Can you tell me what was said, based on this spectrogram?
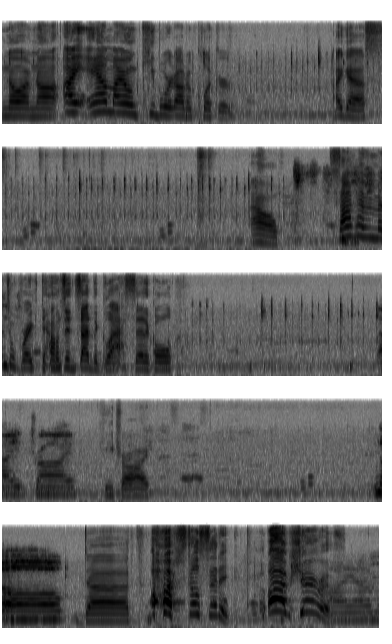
No, I'm not. I am my own keyboard auto clicker. I guess. Ow. Stop having mental breakdowns inside the glass centicle. I try. He try. No! Death. Oh, I'm still sitting. Oh, I'm sheriff. I am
